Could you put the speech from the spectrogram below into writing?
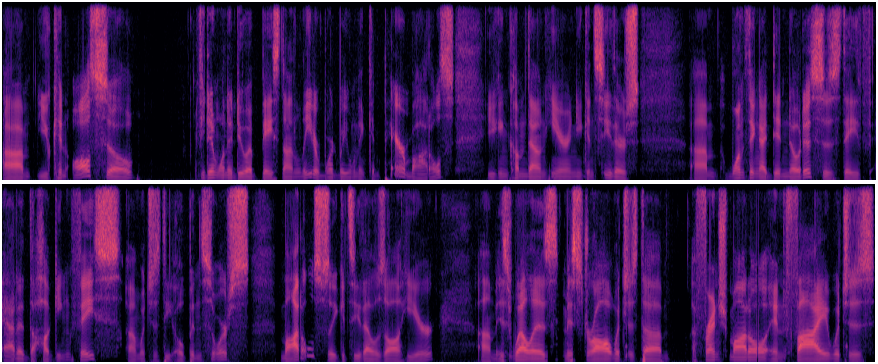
Um, you can also, if you didn't want to do it based on leaderboard, but you want to compare models, you can come down here and you can see there's um, one thing I did notice is they've added the Hugging Face, um, which is the open source models. So you can see that was all here, um, as well as Mistral, which is the a French model, and Phi, which is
